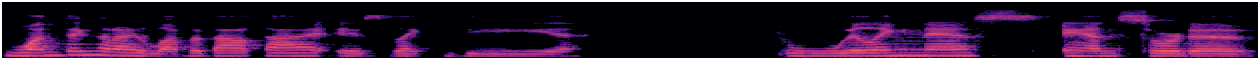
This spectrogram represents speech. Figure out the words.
One thing that i love about that is like the willingness and sort of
